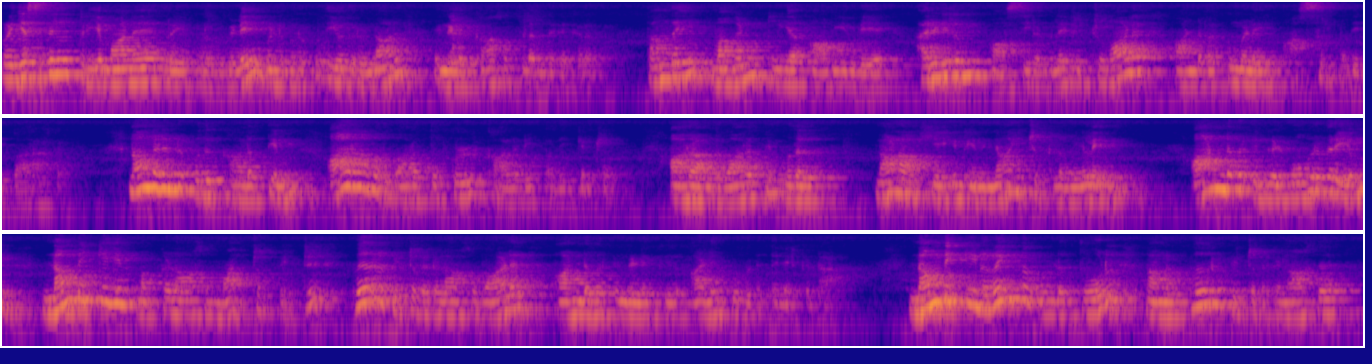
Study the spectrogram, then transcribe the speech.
ஒரு இயேசுவில் பிரியமான இறை உறவுகளே மீண்டும் ஒரு புதியதொரு நாள் எங்களுக்காக பிளந்திருக்கிறது தந்தை மகன் தூய ஆவியினுடைய அருளிலும் ஆசீர்வதிலை பெற்று வாழ ஆண்டவர் உங்களை ஆசிர்வதிப்பாராக. நாங்கள் இன்று பொது காலத்தின் ஆறாவது வாரத்திற்குள் காலடி பதிக்கின்றோம். ஆறாவது வாரத்தின் முதல் நாளாகிய இன்றைய இந்த ஞாயிற்றுக்கிழமையிலே ஆண்டவர் எங்கள் ஒவ்வொருவரையும் நம்பிக்கையின் மக்களாக மாற்றம் பெற்று பேறு பெற்றவர்களாக வாழ ஆண்டவர் எங்களுக்கு அழைப்பு விடுத்து நிற்கின்றார் நம்பிக்கை நிறைந்த உள்ளத்தோடு நாங்கள் பேறு பெற்றவர்களாக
